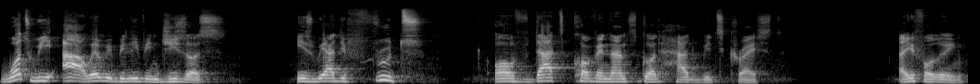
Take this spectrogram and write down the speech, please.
what we are when we believe in Jesus is we are the fruit of that covenant God had with Christ. Are you following?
